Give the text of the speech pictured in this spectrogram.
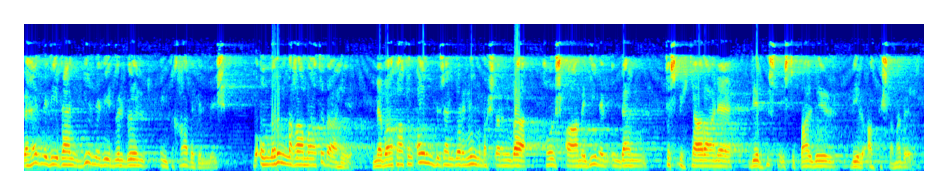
ve her neviden bir nevi bülbül intikab edilmiş ve onların nagamatı dahi nebatatın en güzellerinin başlarında hoş amedi nevinden tesbihkarane bir hüsn-i istikbaldir, bir alkışlamadır.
